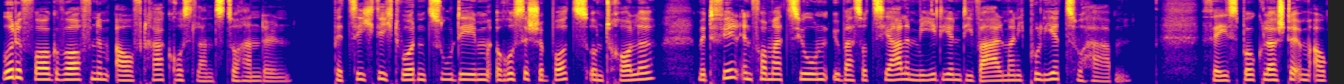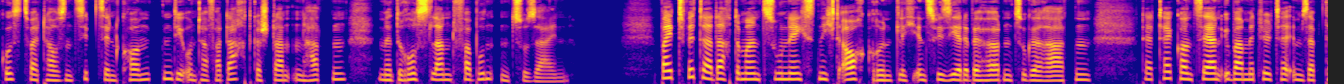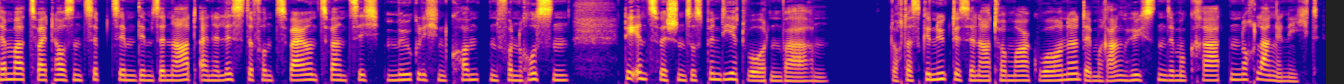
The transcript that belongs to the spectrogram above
wurde vorgeworfen, im Auftrag Russlands zu handeln. Bezichtigt wurden zudem russische Bots und Trolle, mit Fehlinformationen über soziale Medien die Wahl manipuliert zu haben. Facebook löschte im August 2017 Konten, die unter Verdacht gestanden hatten, mit Russland verbunden zu sein. Bei Twitter dachte man zunächst nicht auch gründlich ins Visier der Behörden zu geraten. Der Tech-Konzern übermittelte im September 2017 dem Senat eine Liste von 22 möglichen Konten von Russen, die inzwischen suspendiert worden waren. Doch das genügte Senator Mark Warner, dem ranghöchsten Demokraten, noch lange nicht.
